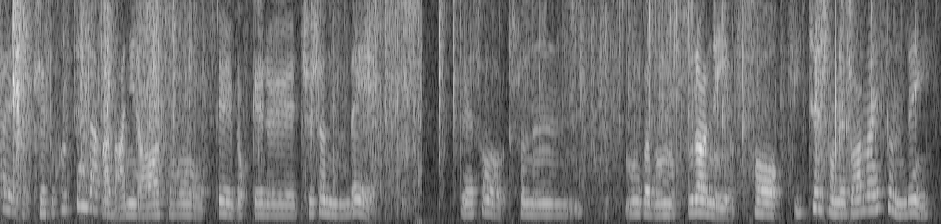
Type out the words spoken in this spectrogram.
차에서 계속 확진자가 많이 나와서 몇 개를 주셨는데 그래서 저는 뭔가 너무 불안해요. 저 이틀 전에도 하나 했었는데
